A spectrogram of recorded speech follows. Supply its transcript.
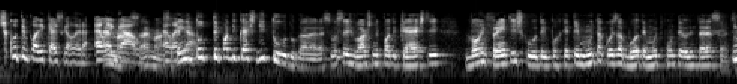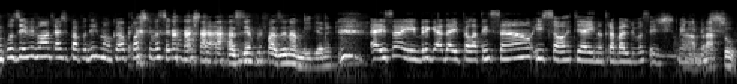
Escutem podcast, galera. É, legal. Massa, é massa. É tem, legal. tudo, tem podcast de tudo, galera. Se vocês gostam de podcast, vão em frente e escutem, porque tem muita coisa boa, tem muito conteúdo interessante. Inclusive, vão atrás de Papo de Irmão, que eu aposto que vocês vão gostar. Sempre fazendo a mídia, né? É isso aí. Obrigada aí pela atenção e sorte aí no trabalho de vocês, meninos. Abraço.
